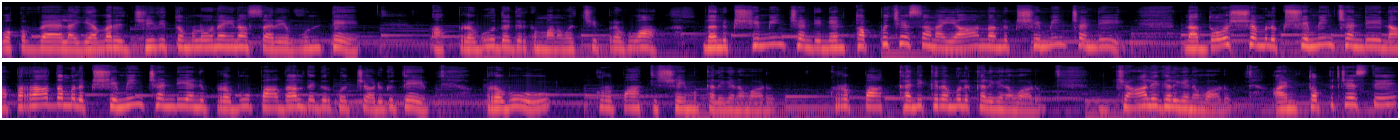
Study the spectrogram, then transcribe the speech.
ఒకవేళ ఎవరి జీవితంలోనైనా సరే ఉంటే ఆ ప్రభు దగ్గరికి మనం వచ్చి ప్రభువా నన్ను క్షమించండి. నేను తప్పు చేశానయ్యా. నన్ను క్షమించండి. నా దోషములు క్షమించండి. నా అపరాధములు క్షమించండి అని ప్రభు పాదాల దగ్గరకు వచ్చి అడిగితే ప్రభు కృపాతిశయము కలిగిన వాడు కృప కనికరములు కలిగిన వాడు జాలి కలిగిన వాడు ఆయన తప్పు చేస్తే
